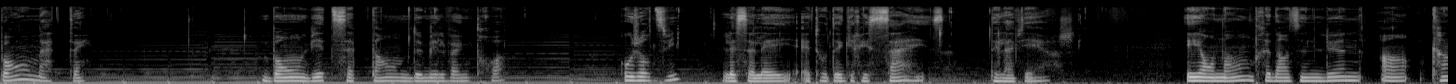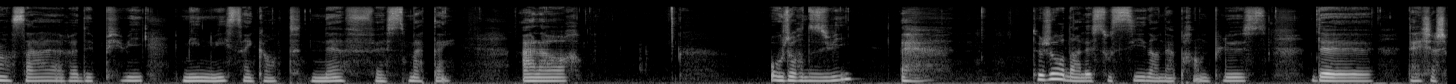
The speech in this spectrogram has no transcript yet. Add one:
Bon matin. Bon 8 septembre 2023. Aujourd'hui, le Soleil est au degré 16 de la Vierge et on entre dans une lune en cancer depuis minuit 59 ce matin. Alors, aujourd'hui, euh, toujours dans le souci d'en apprendre plus, de d'aller chercher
